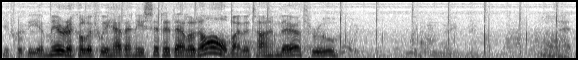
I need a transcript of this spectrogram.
It will be a miracle if we have any citadel at all by the time they're through. Oh, that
